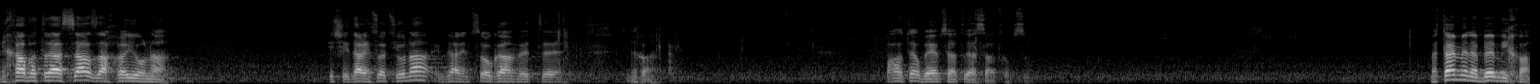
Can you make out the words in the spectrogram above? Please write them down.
מיכה בתרי עשר זה אחרי יונה. מי שידע למצוא את יונה, ידע למצוא גם את אה, מיכה. פחות או יותר באמצע התרי עשר תחפשו. מתי מנבא מיכה?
